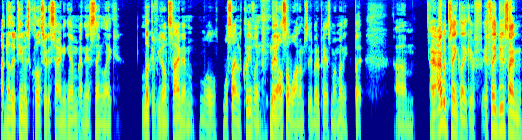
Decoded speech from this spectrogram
another team is closer to signing him, and they're saying like, look, if you don't sign him, we'll we'll sign with Cleveland. they also want him, so you better pay us more money. But um, I, I would think like if if they do sign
